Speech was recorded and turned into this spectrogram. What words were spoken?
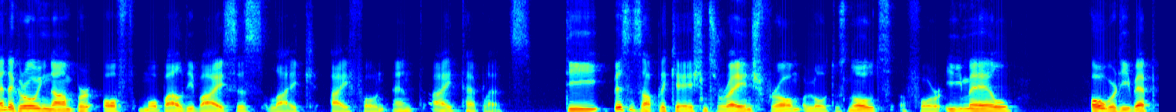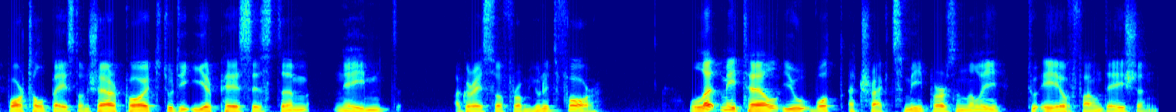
and a growing number of mobile devices like iPhone and iTablets. The business applications range from Lotus Notes for email over the web portal based on SharePoint to the ERP system named Agresso from Unit 4. Let me tell you what attracts me personally to AO Foundation.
